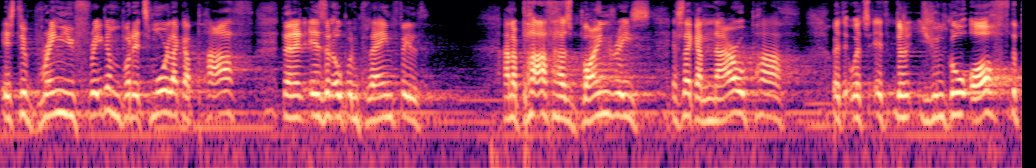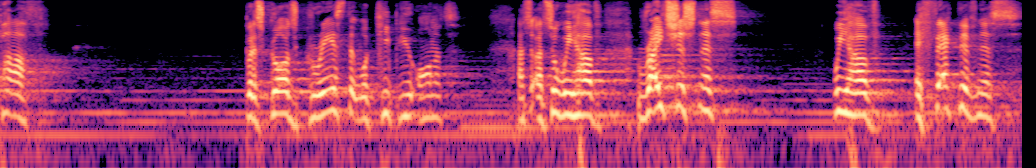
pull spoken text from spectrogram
is to bring you freedom, but it's more like a path than it is an open playing field. And a path has boundaries. It's like a narrow path, which you can go off the path. But it's God's grace that will keep you on it. And so, and so we have righteousness, we have effectiveness,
